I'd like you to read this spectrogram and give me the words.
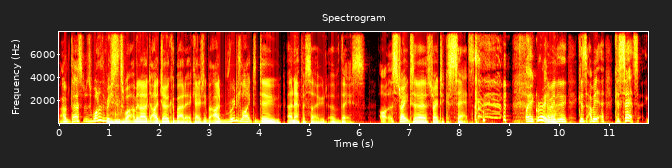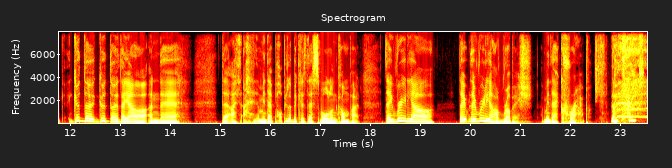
Uh, that's was one of the reasons why. I mean, I, I joke about it occasionally, but I'd really like to do an episode of this uh, straight to straight to cassette. I agree. I mean, because I mean, uh, cassettes, good though good though they are, and they're they're I, th- I mean they're popular because they're small and compact. They really are. They they really are rubbish. I mean, they're crap. But it takes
